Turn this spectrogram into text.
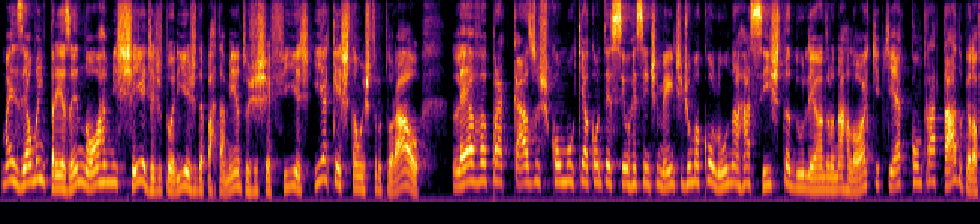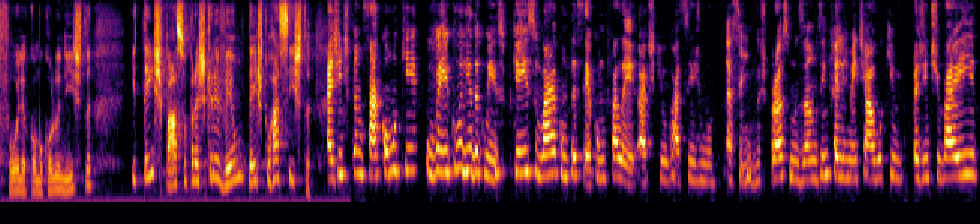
mas é uma empresa enorme, cheia de editorias, de departamentos, de chefias, e a questão estrutural leva para casos como o que aconteceu recentemente de uma coluna racista do Leandro Narlock, que é contratado pela Folha como colunista e tem espaço para escrever um texto racista. A gente pensar como que o veículo lida com isso, porque isso vai acontecer. Como falei, acho que o racismo, assim, nos próximos anos, infelizmente, é algo que a gente vai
